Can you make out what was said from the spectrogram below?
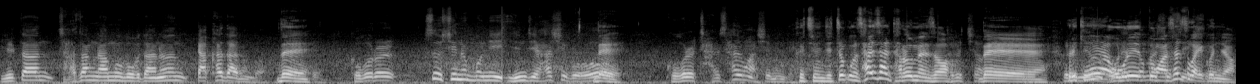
일단 자작나무보다는 약하다는 거. 네. 그거를 쓰시는 분이 인지하시고 네. 그거를 잘 사용하시면 돼요. 그치, 이제 조금 살살 다루면서. 그렇죠. 네. 그렇게 해야 오랫동안 쓸수 수가. 있군요.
